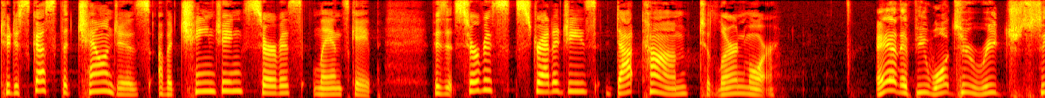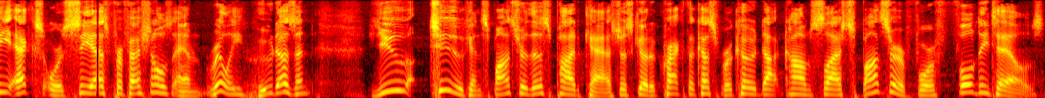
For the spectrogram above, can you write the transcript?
to discuss the challenges of a changing service landscape. Visit servicestrategies.com to learn more. And if you want to reach CX or CS professionals, and really, who doesn't? You too can sponsor this podcast. Just go to crackthecustomercode.com slash sponsor for full details.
